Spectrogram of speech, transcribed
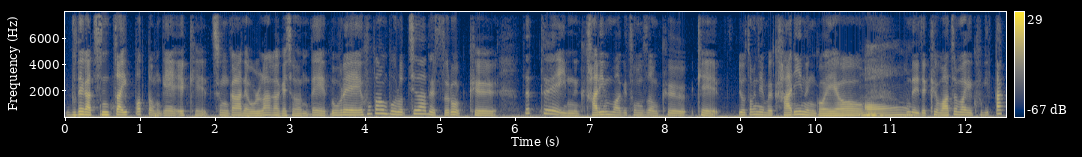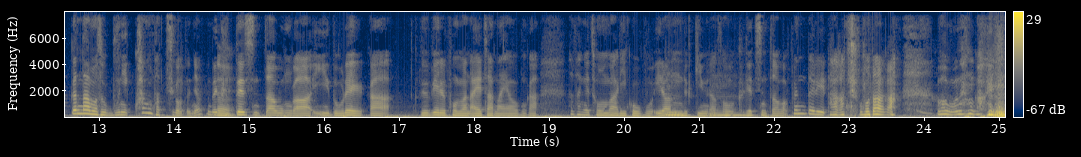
무대가 진짜 이뻤던 게 이렇게 중간에 올라가 계셨는데 노래 후반부로 치닫을수록 그 세트에 있는 그 가림막이 점점 그 이렇게 요정님을 가리는 거예요. 어. 근데 이제 그 마지막에 곡이 딱 끝나면서 문이 쾅 닫히거든요. 근데 네. 그때 진짜 뭔가 이 노래가 뮤비를 보면 알잖아요. 뭔가 세상의 종말이고 뭐 이런 음. 느낌이라서 음. 그게 진짜 막 팬들이 다 같이 보다가 막 우는 거예요.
